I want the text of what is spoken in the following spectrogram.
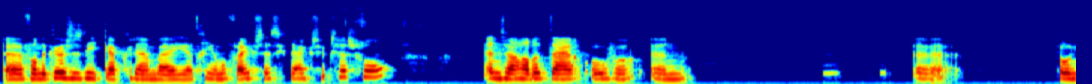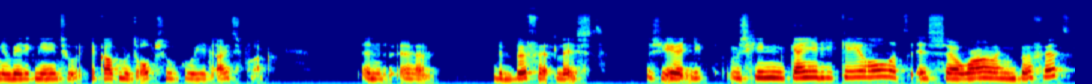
uh, van de cursus die ik heb gedaan bij 365 dagen succesvol. En ze hadden het daar over een. oh, nu weet ik niet eens hoe. Ik had moeten opzoeken hoe je het uitsprak. Een, de buffetlist. Dus je, je, misschien ken je die kerel, dat is Warren Buffett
